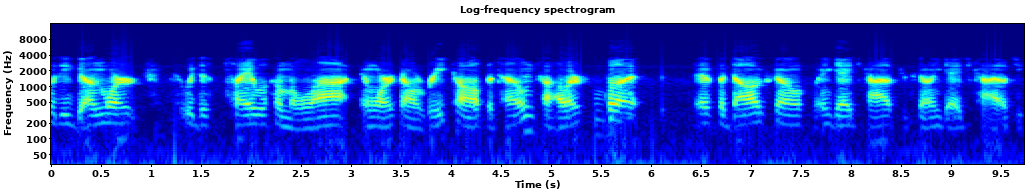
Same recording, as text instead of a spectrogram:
we do gun work, we just play with him a lot and work on recall the tone collar. But if a dog's going to engage coyotes, it's going to engage coyotes. You,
